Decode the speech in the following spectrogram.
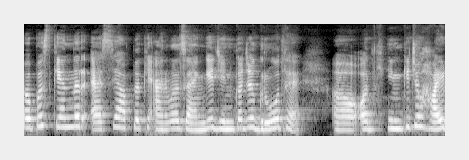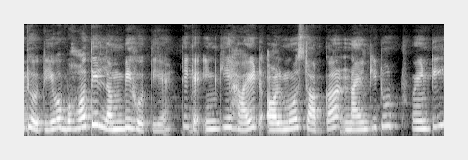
पर्पस के अंदर ऐसे आप लोग के एनिमल्स आएँगे जिनका जो ग्रोथ है और इनकी जो हाइट होती है वो बहुत ही लंबी होती है, ठीक है? इनकी हाइट ऑलमोस्ट आपका ninety to twenty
